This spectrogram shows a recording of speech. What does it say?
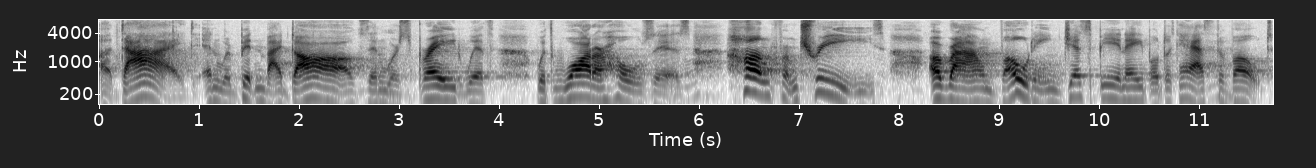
uh, died and were bitten by dogs and were sprayed with, with water hoses, hung from trees around voting, just being able to cast a vote.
